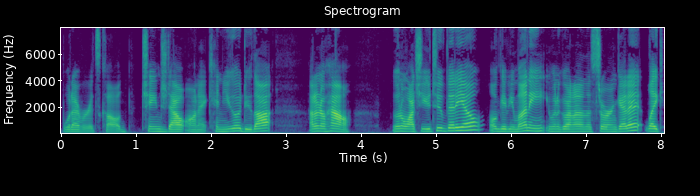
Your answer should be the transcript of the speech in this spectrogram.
whatever it's called changed out on it. Can you go do that? I don't know how. You want to watch a YouTube video? I'll give you money. You want to go out in the store and get it? Like,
